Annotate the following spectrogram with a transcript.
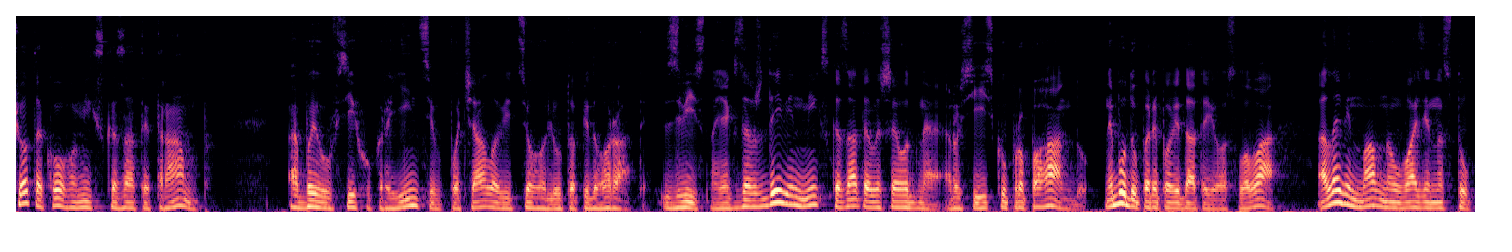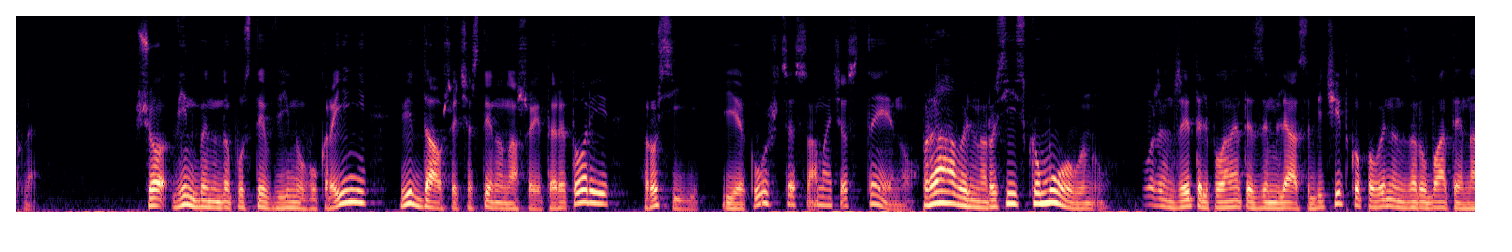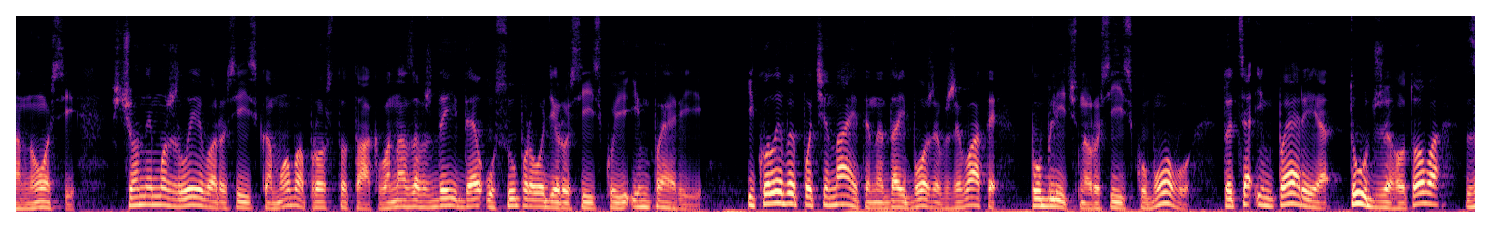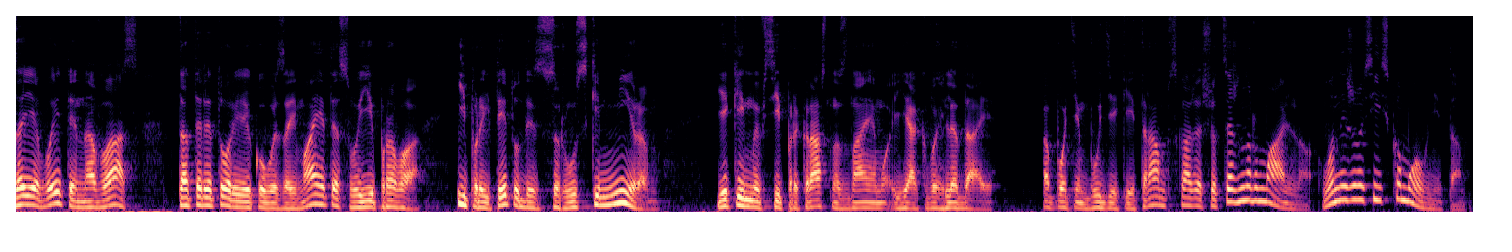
Що такого міг сказати Трамп, аби у всіх українців почало від цього люто підгорати? Звісно, як завжди, він міг сказати лише одне російську пропаганду. Не буду переповідати його слова, але він мав на увазі наступне: що він би не допустив війну в Україні, віддавши частину нашої території Росії. І яку ж це саме частину? Правильно, російськомовну. Кожен житель планети Земля собі чітко повинен зарубати на носі, що неможлива російська мова просто так. Вона завжди йде у супроводі Російської імперії. І коли ви починаєте, не дай Боже, вживати публічно російську мову, то ця імперія тут же готова заявити на вас та територію, яку ви займаєте, свої права, і прийти туди з руським міром, який ми всі прекрасно знаємо, як виглядає. А потім будь-який Трамп скаже, що це ж нормально, вони ж російськомовні там.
